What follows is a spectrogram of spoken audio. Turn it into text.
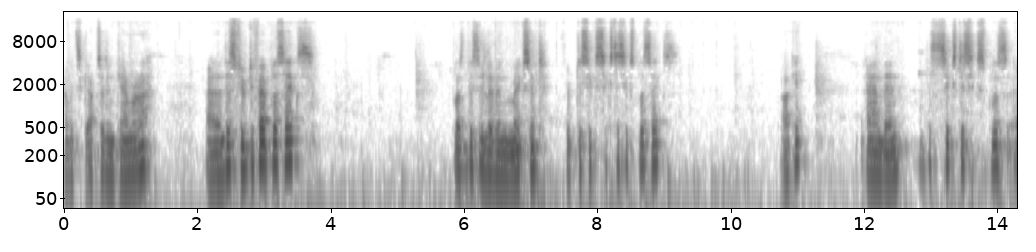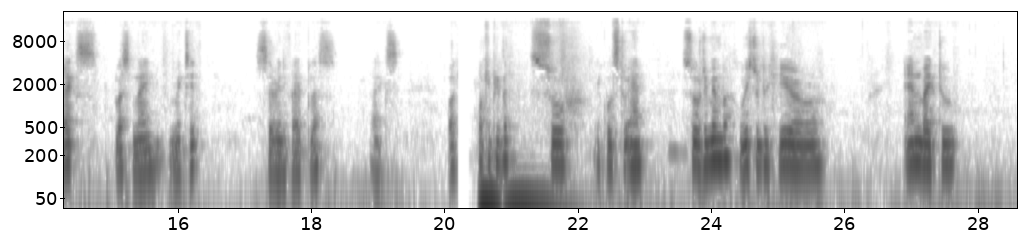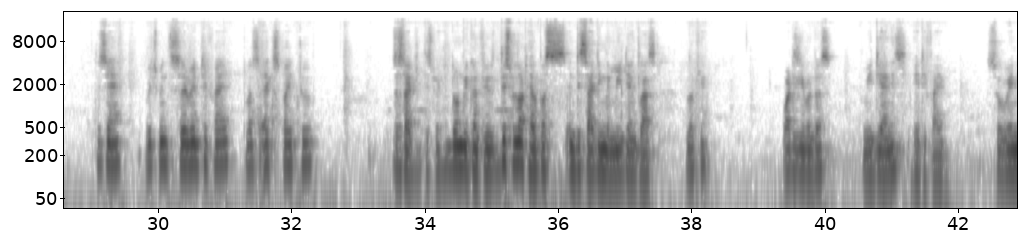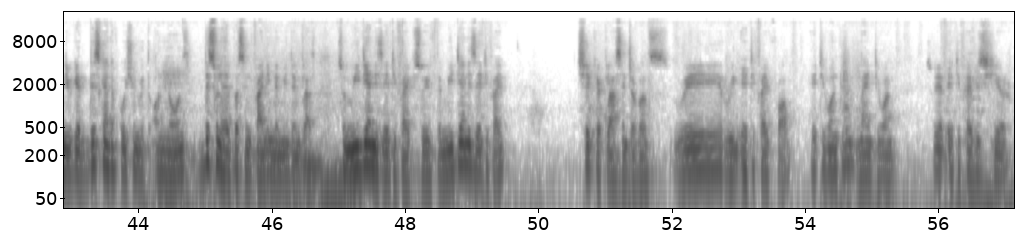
Now it's captured in camera. And this 55 plus x plus this 11 makes it 56 66 plus x. Okay. And then this 66 plus x plus 9 makes it 75 plus x. Okay. Okay people. So equals to n. So remember we to do here n by 2 this is which means 75 plus x by 2 just write it this way. Don't be confused. This will not help us in deciding the median class. Look here. What is given to us? Median is 85 so when you get this kind of question with unknowns this will help us in finding the median class. So median is 85 so if the median is 85 check your class intervals. Where will 85 fall? 81 to 91 so here 85 is here.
